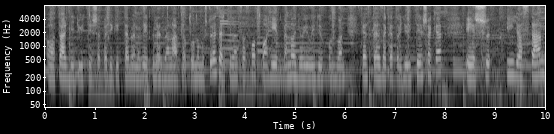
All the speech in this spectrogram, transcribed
a tárgyi gyűjtése pedig itt ebben az épületben látható. Na most ő 1967-ben nagyon jó időpontban kezdte ezeket a gyűjtéseket, és így aztán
